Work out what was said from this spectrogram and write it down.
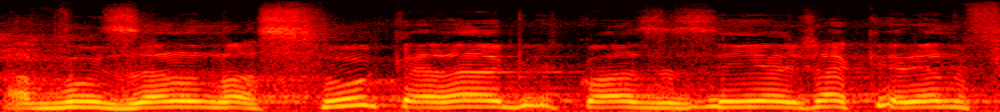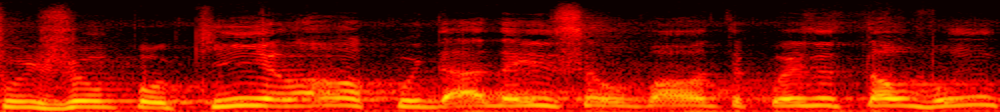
abusando do açúcar, né? A glicosezinha já querendo fugir um pouquinho, ó, oh, cuidado aí, seu Walter, coisa e tal, vamos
